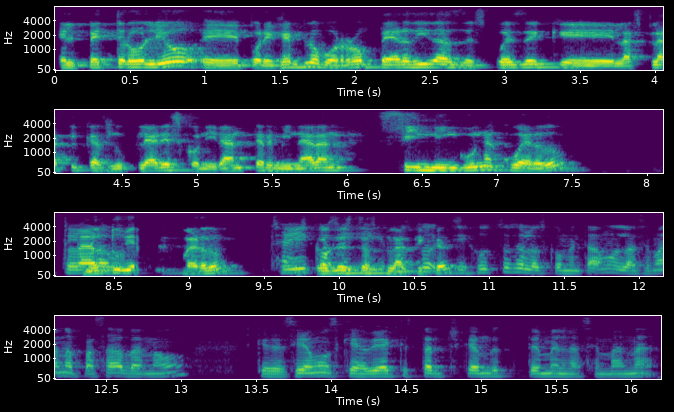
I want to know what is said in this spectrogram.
El petróleo, eh, por ejemplo, borró pérdidas después de que las pláticas nucleares con Irán terminaran sin ningún acuerdo. Claro. No tuvieron acuerdo sí, después de estas pláticas. y justo se los comentábamos la semana pasada, ¿no? Que decíamos que había que estar checando este tema en la semana.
